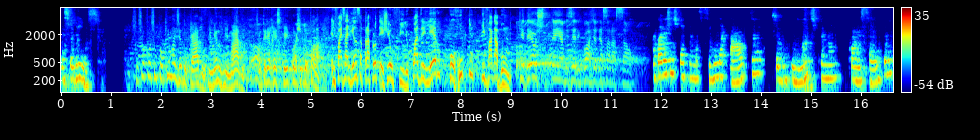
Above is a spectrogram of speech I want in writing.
É sobre isso. Se o senhor fosse um pouquinho mais educado e menos mimado, o senhor teria respeito aquilo que eu falar. Ele faz aliança para proteger o filho quadrilheiro, corrupto e vagabundo. Que Deus tenha misericórdia dessa nação. Agora a gente vai para a nossa segunda pauta sobre política, né? Como sempre.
